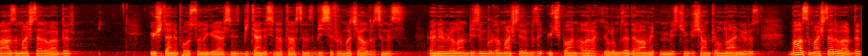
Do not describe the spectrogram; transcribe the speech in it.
bazı maçlar vardır. Üç tane pozisyona girersiniz. Bir tanesini atarsınız. 1-0 maçı alırsınız. Önemli olan bizim burada maçlarımızı 3 puan alarak yolumuza devam etmemiz. Çünkü şampiyonluğa oynuyoruz. Bazı maçlar vardır.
